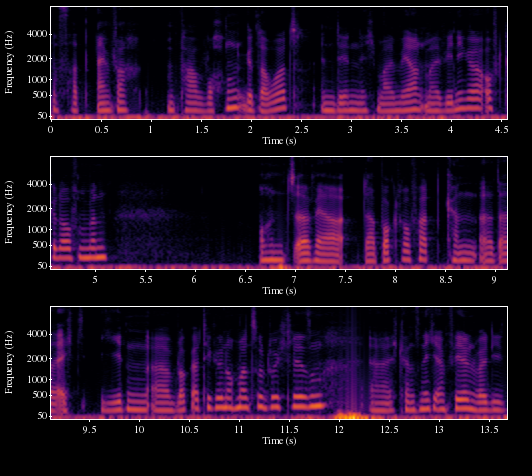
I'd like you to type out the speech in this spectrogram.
das hat einfach ein paar Wochen gedauert, in denen ich mal mehr und mal weniger oft gelaufen bin. Und äh, wer da Bock drauf hat, kann äh, da echt jeden äh, Blogartikel nochmal zu durchlesen. Äh, ich kann es nicht empfehlen, weil die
